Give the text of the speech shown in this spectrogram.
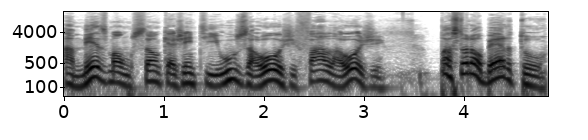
a mesma unção que a gente usa hoje, fala hoje? Pastor Alberto,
